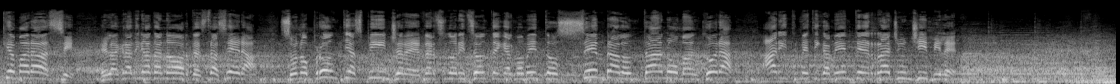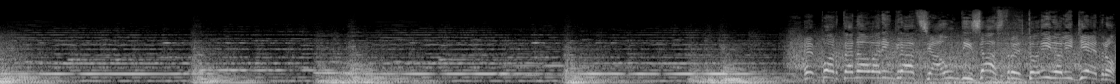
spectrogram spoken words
Anche Marassi e la gradinata nord stasera sono pronti a spingere verso un orizzonte che al momento sembra lontano ma ancora aritmeticamente raggiungibile. Portanova ringrazia, un disastro il Torino lì dietro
